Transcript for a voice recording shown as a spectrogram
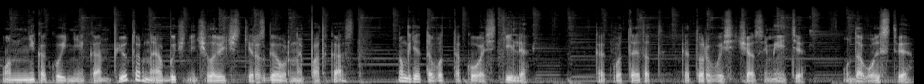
он никакой не компьютерный, обычный человеческий разговорный подкаст, но где-то вот такого стиля, как вот этот, который вы сейчас имеете удовольствие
